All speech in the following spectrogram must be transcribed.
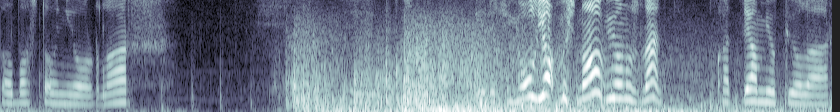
Kolbasta oynuyorlar. Ee, birisi yol yapmış. Ne yapıyorsunuz lan? Katliam yapıyorlar.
